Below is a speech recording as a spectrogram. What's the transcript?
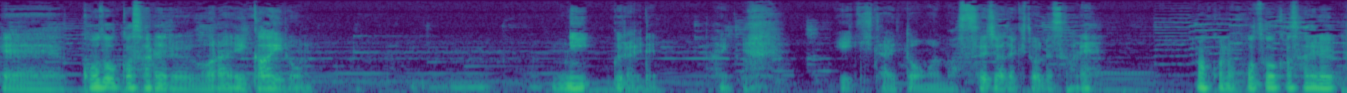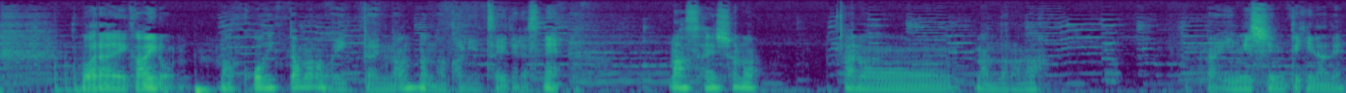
えー、行動化される笑い概論2ぐらいで、はい、いきたいと思います。それじゃあ適当ですかね。まあ、この構造化される笑い概論、まあ、こういったものが一体何なのかについてですね、まあ、最初の、あのー、なんだろうな、な意味深的なね、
